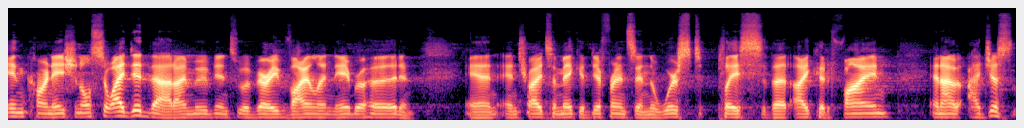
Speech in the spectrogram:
incarnational. So I did that. I moved into a very violent neighborhood and, and, and tried to make a difference in the worst place that I could find. And I, I, just,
